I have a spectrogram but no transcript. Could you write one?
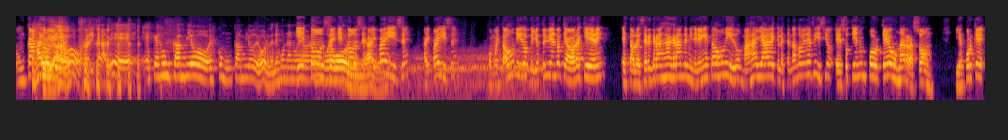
un cambio radical. es, que es un cambio, es como un cambio de orden, es una nueva. Y entonces, entonces hay países, hay países como Estados Unidos que yo estoy viendo que ahora quieren establecer granjas grandes de minería en Estados Unidos, más allá de que le estén dando beneficios, eso tiene un porqué o una razón. Y es porque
